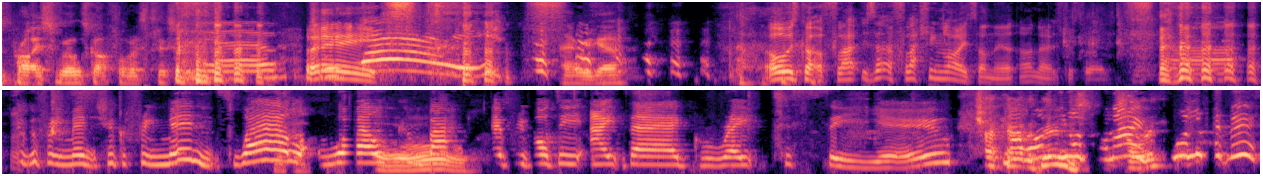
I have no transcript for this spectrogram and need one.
wonder what surprise Will's got for us this week. Yeah. Hey, Yay! there we go. oh, it's got a flat. Is that a flashing light on there? Oh no, it's just red. Ah, sugar-free mints, sugar-free mints. Well, welcome back, Oh. everybody out there. Great to see you. Check Now out the I'm the bins. odd one out. Well, look at this.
